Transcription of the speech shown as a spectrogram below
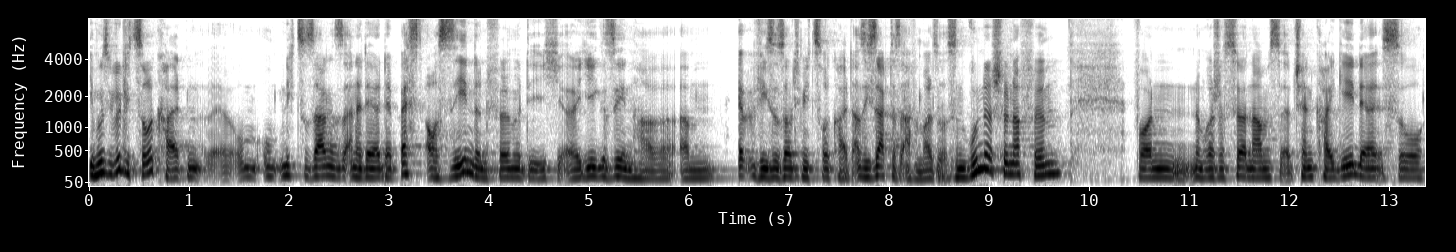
ich muss mich wirklich zurückhalten, äh, um, um nicht zu sagen, es ist einer der, der bestaussehenden Filme, die ich äh, je gesehen habe. Ähm, wieso sollte ich mich zurückhalten? Also ich sage das einfach mal so. Es ist ein wunderschöner Film von einem Regisseur namens äh, Chen Kai-ge, der ist so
